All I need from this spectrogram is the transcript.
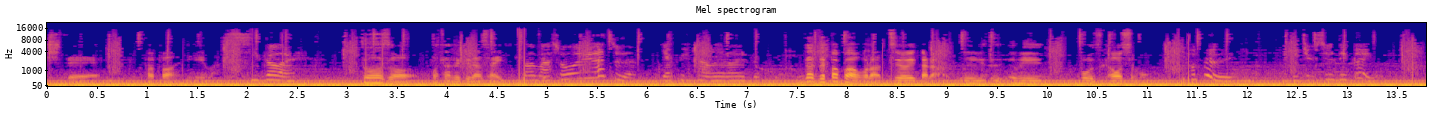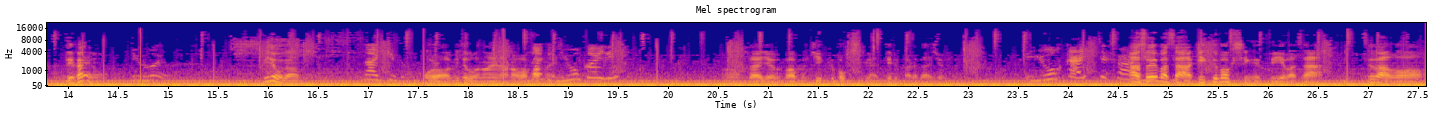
出してパパは逃げますひどい。どうぞお食べくださいまあまあ、そういうやつ逆に食べられる。だってパパはほら強いから海海坊主倒すもんパパよりめちゃくちゃでかいよ。でかいの？でかいよ。見たことあるないけど。のほら見たことないならわかんない妖怪でうん、大丈夫。パパ、キックボクシングやってるから大丈夫。妖怪ってさ、あ、そういえばさ、キックボクシングって言えばさ、ツバも、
